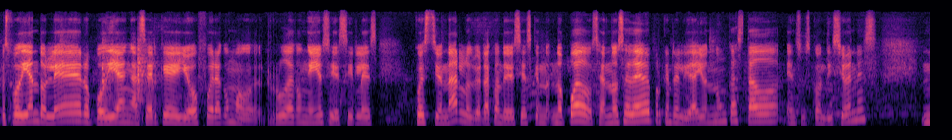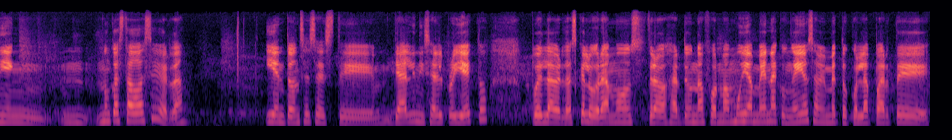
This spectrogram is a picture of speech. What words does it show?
pues podían doler o podían hacer que yo fuera como ruda con ellos y decirles cuestionarlos, ¿verdad? Cuando yo decía es que no, no puedo, o sea, no se debe porque en realidad yo nunca he estado en sus condiciones ni en nunca he estado así, ¿verdad? Y entonces, este, ya al iniciar el proyecto, pues la verdad es que logramos trabajar de una forma muy amena con ellos. A mí me tocó la parte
